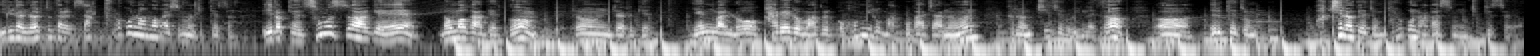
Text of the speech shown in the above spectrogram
1년 12달 싹 풀고 넘어가시면 좋겠어. 이렇게 스무스하게 넘어가게끔 좀 이제 이렇게 옛말로 가래로 막을 거 호미로 막고 가자는 그런 취지로 인해서 어 이렇게 좀 확실하게 좀 풀고 나갔으면 좋겠어요.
